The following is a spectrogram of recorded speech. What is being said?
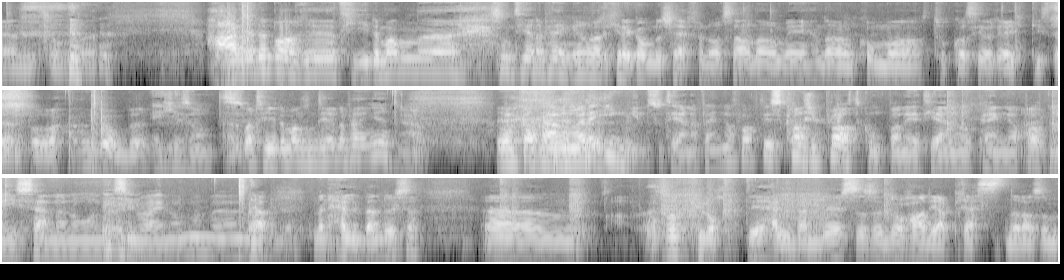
en sånn, eh, Her er det bare Tidemann eh, som tjener penger Var det ikke det gamle sjefen nå han vi, når han kom og tok oss i å røyke i stedet for å jobbe Ikke sant? Er det bare Tidemann som tjener penger? Akkurat her nå er det ingen som tjener penger, faktisk. Kanskje platkompaniet tjener noen penger på at vi sender noen i sin vei nå, men... eh, Ja, men Hellbenders ja. um, Så plott i Hellbenders altså, Du har de her prestene da, som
